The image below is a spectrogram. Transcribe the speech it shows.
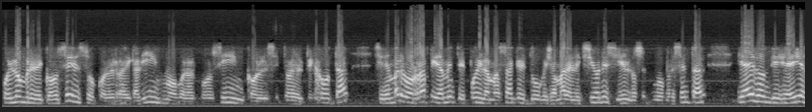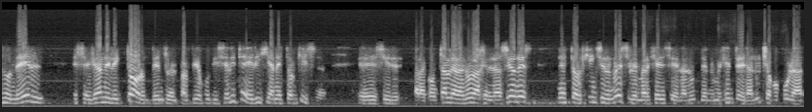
fue el hombre de consenso con el radicalismo, con Alfonsín, con el sector del PJ. Sin embargo, rápidamente después de la masacre tuvo que llamar a elecciones y él no se pudo presentar. Y ahí es donde, ahí es donde él es el gran elector dentro del Partido Justicialista y elige a Néstor Kirchner. Es decir, para contarle a las nuevas generaciones, Néstor Kirchner no es el, emergencia de la, emergente de la lucha popular,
